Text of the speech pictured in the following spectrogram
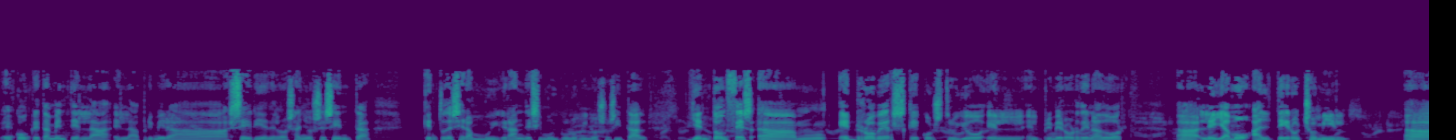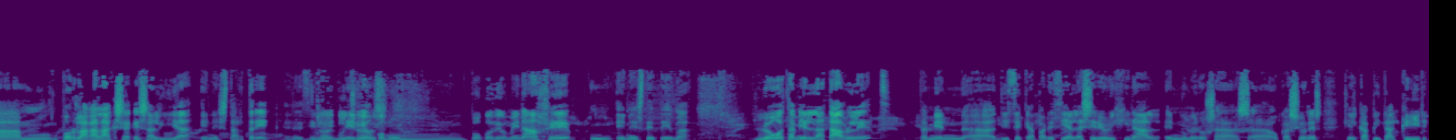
eh, concretamente en la, en la primera serie de los años 60 que entonces eran muy grandes y muy voluminosos y tal. Y entonces Ed Roberts, que construyó el, el primer ordenador, ah, le llamó Alter 8000 am, por la galaxia que salía en Star Trek. Es decir, No, le, le dio muchas- como un poco de homenaje mm, en este tema. Luego también la tablet. También ah, dice que aparecía en la serie original en numerosas ah, ocasiones que el capitán Kirk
